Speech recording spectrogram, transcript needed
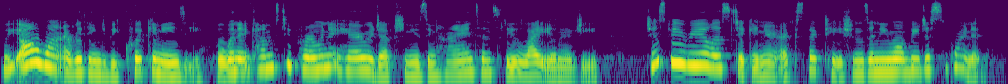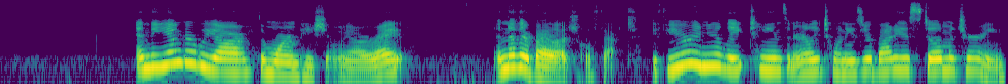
We all want everything to be quick and easy, but when it comes to permanent hair reduction using high intensity light energy, just be realistic in your expectations and you won't be disappointed. And the younger we are, the more impatient we are, right? Another biological fact if you're in your late teens and early 20s, your body is still maturing.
